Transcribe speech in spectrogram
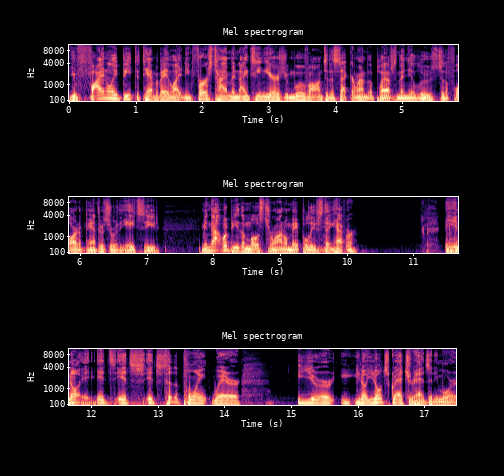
you finally beat the Tampa Bay Lightning first time in 19 years. You move on to the second round of the playoffs, and then you lose to the Florida Panthers, who are the eighth seed. I mean, that would be the most Toronto Maple Leafs thing ever. you know it's it's it's to the point where you're you know you don't scratch your heads anymore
